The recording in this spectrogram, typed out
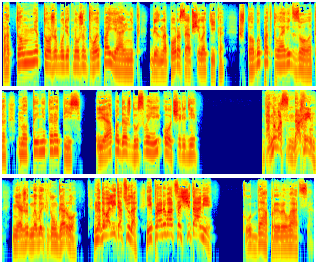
«Потом мне тоже будет нужен твой паяльник», — без напора сообщила Кика, «чтобы подплавить золото, но ты не торопись, я подожду своей очереди». «Да ну вас нахрен!» — неожиданно выкрикнул Горо. «Надо валить отсюда и прорываться щитами!» Куда прорываться?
